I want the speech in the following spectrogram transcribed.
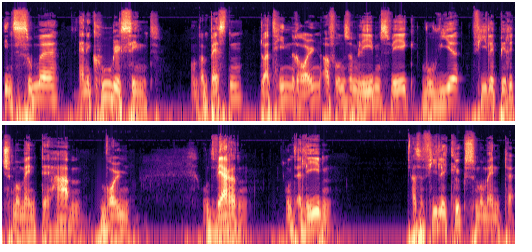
in Summe eine Kugel sind und am besten dorthin rollen auf unserem Lebensweg, wo wir viele Bridge-Momente haben wollen und werden und erleben. Also viele Glücksmomente.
